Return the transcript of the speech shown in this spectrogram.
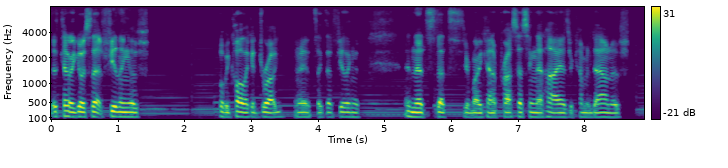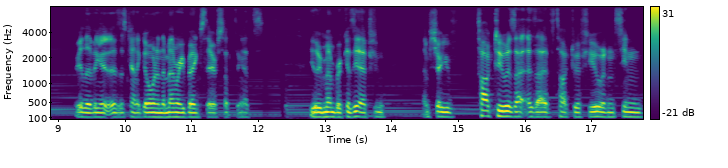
it kind of goes to that feeling of what we call like a drug, right? It's like that feeling of, and that's that's your mind kind of processing that high as you're coming down of reliving it as it's kind of going in the memory banks there. Something that's you'll remember because yeah, if you, I'm sure you've talked to as I, as I've talked to a few and seen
